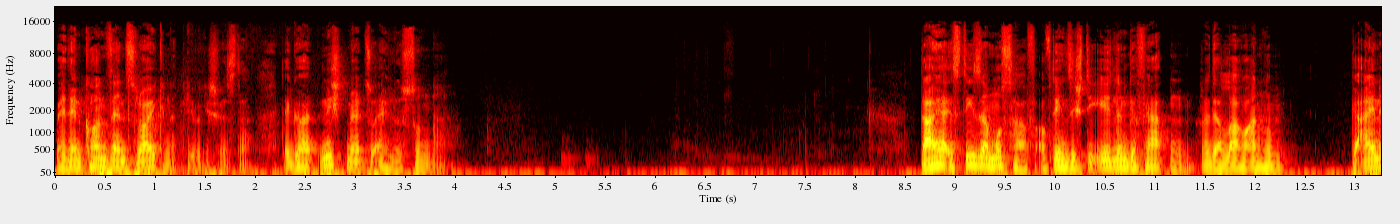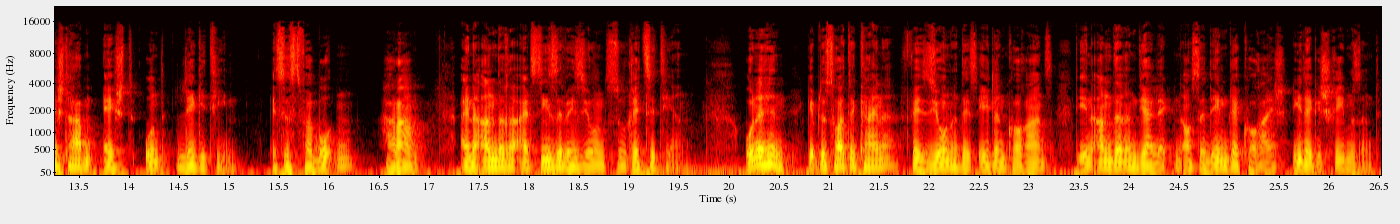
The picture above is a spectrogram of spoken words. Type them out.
wer den Konsens leugnet, liebe Geschwister, der gehört nicht mehr zu Ahlus Sunnah. Daher ist dieser Mushaf, auf den sich die edlen Gefährten radiallahu anhum geeinigt haben, echt und legitim. Es ist verboten, haram, eine andere als diese Version zu rezitieren. Ohnehin gibt es heute keine Versionen des edlen Korans, die in anderen Dialekten außer dem der Quraysh niedergeschrieben sind.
